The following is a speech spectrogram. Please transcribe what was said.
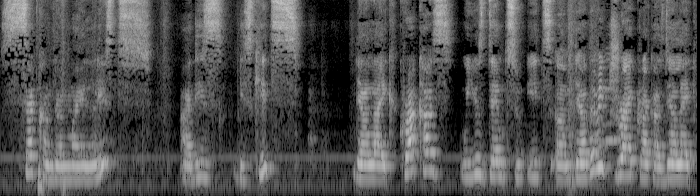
second on my list are these biscuits they are like crackers. We use them to eat um, they are very dry crackers. They are like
